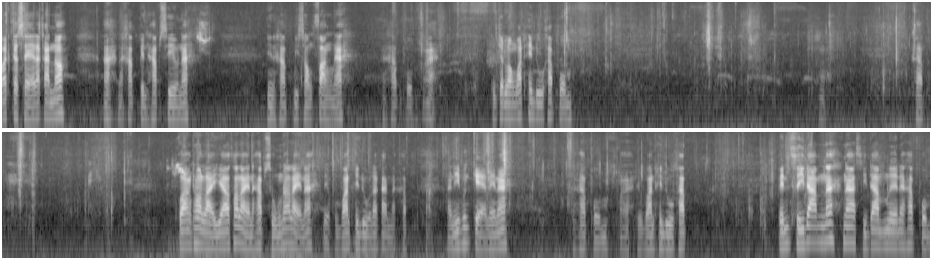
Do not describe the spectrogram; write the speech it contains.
วัดกระแสแล้วกันเนาะอะนะครับเป็นฮับเซลนะนี่นะครับมีสองฝั่งนะนะครับผมอะเดี๋ยวจะลองวัดให้ดูครับผมครับกว้างเท่าไหร่ยาวเท่าไหร่นะครับ สูงเท่าไหร่นะเดี๋ยวผมวัดให้ดูแล้วกันนะครับ อันนี้เพิ่งแกะเลยนะนะครับผมอะเดี๋ยววัดให้ดูครับ เป็นสีดำนะ หน้าสีดำเลยนะครับ ผม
